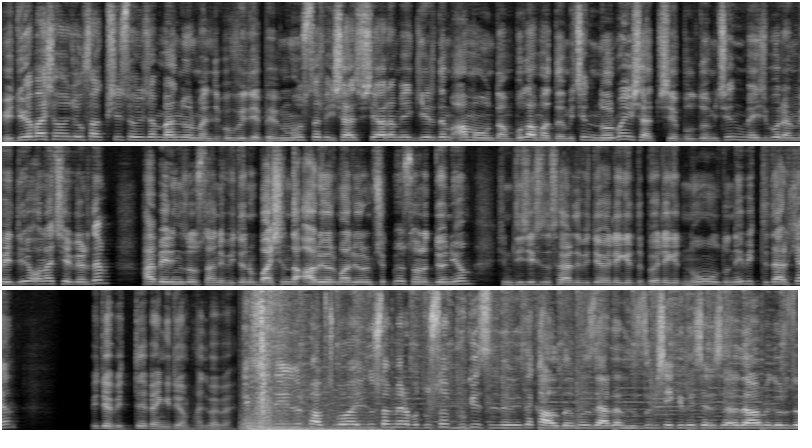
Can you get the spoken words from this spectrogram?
Videoya başlamadan önce ufak bir şey söyleyeceğim. Ben normalde bu videoya Baby Monster işaret fişeği aramaya girdim ama ondan bulamadığım için normal işaret fişeği bulduğum için mecburen videoyu ona çevirdim. Haberiniz olsun hani videonun başında arıyorum arıyorum çıkmıyor sonra dönüyorum. Şimdi diyeceksiniz Ferdi video öyle girdi böyle girdi ne oldu ne bitti derken Video bitti ben gidiyorum hadi bay bay. PUBG Mobile videosundan merhaba dostlar. Bugün sizinle birlikte kaldığımız yerden hızlı bir şekilde içerisilere devam ediyoruz. Ve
